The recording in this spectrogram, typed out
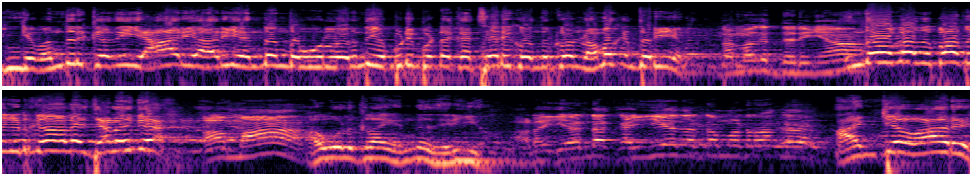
இங்க வந்திருக்கிறது யார் யார் எந்தெந்த ஊர்ல இருந்து எப்படிப்பட்ட கச்சேரிக்கு வந்திருக்கோம் நமக்கு தெரியும். நமக்கு தெரியும். இந்த உட்காந்து பாத்துக்கிட்டு இருக்காங்களே ஜனங்க. ஆமா. அவங்களுக்குலாம் என்ன தெரியும்? அட ஏன்டா கையே தட்ட மாட்டாங்க அங்க வாரு.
